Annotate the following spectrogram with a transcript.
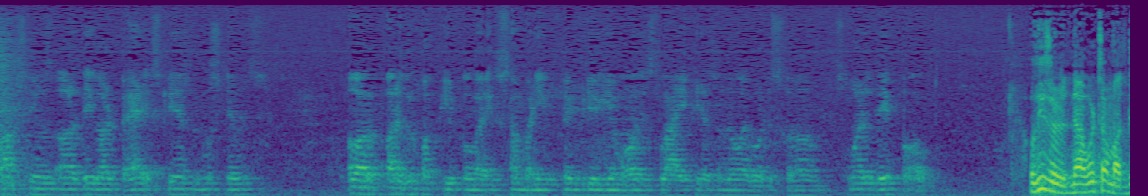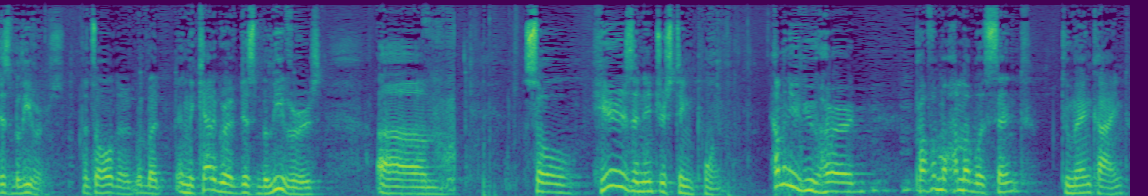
Fox News or they got bad experience with Muslims, or, or a group of people like somebody who played video game all his life, he doesn't know about Islam. Where do they fall? Well, these are, now we're talking about disbelievers. That's a whole other, but in the category of disbelievers, um, so here's an interesting point. How many of you heard Prophet Muhammad was sent to mankind,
